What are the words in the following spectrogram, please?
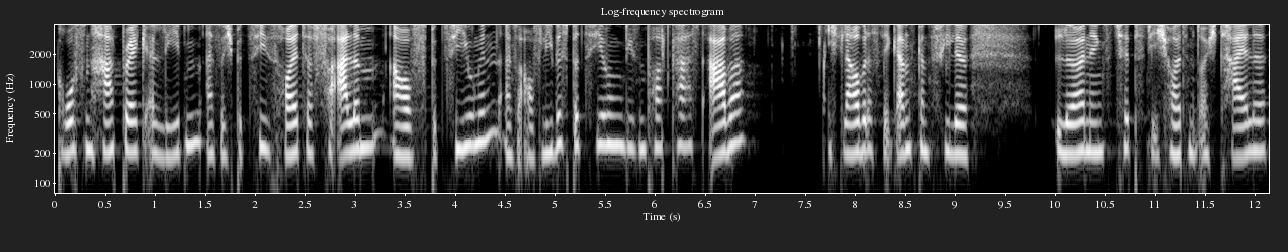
großen Heartbreak erleben, also ich beziehe es heute vor allem auf Beziehungen, also auf Liebesbeziehungen, diesen Podcast, aber ich glaube, dass wir ganz, ganz viele Learnings, Tipps, die ich heute mit euch teile,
